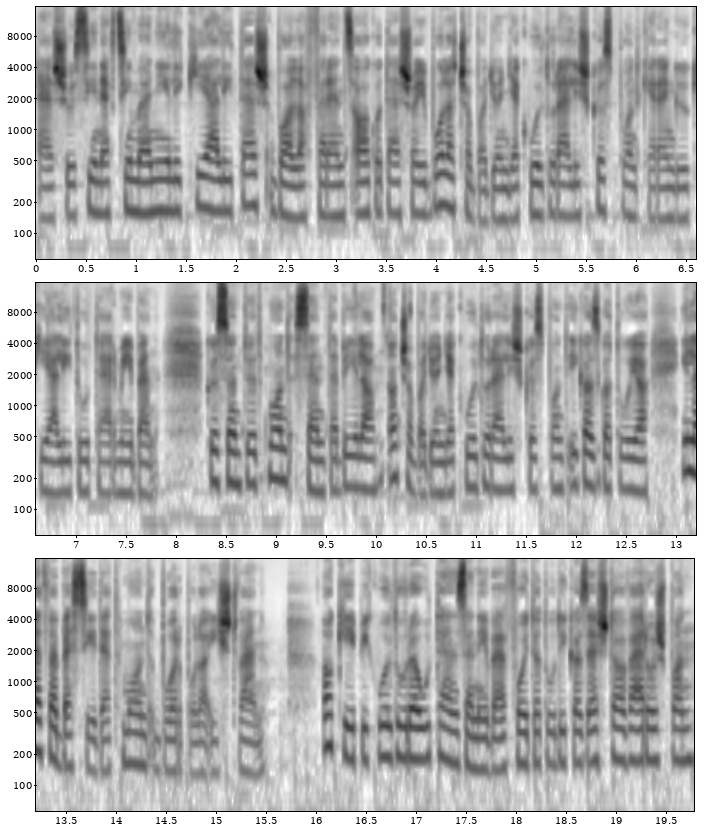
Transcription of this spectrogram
első színek címmel nyílik kiállítás Balla Ferenc alkotásaiból a Csaba Gyöngye Kulturális Központ kerengő kiállító termében. Köszöntőt mond Szente Béla, a Csaba Gyöngye Kulturális Központ igazgatója, illetve beszédet mond Borbola István. A képi kultúra után zenével folytatódik az este a városban,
